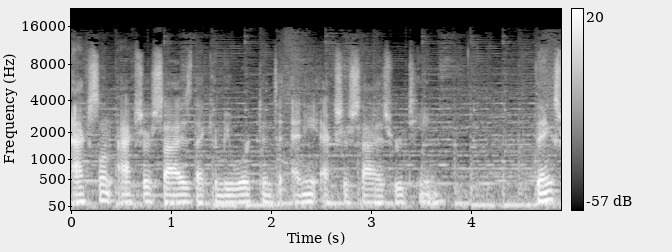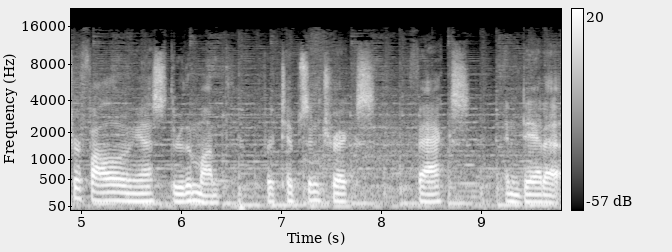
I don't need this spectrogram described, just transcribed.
excellent exercise that can be worked into any exercise routine. Thanks for following us through the month for tips and tricks, facts, and data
